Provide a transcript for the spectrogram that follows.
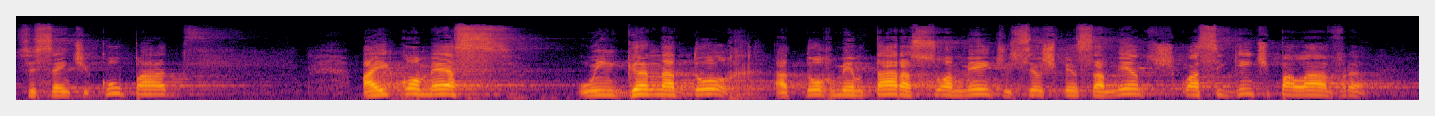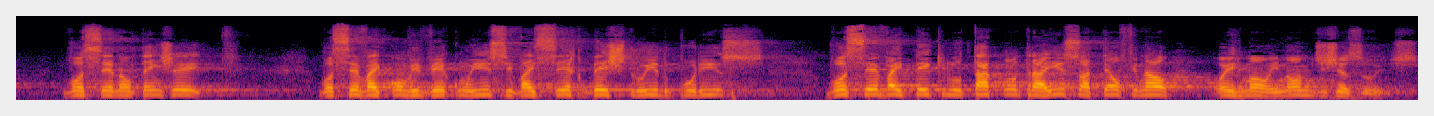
se sente culpado. Aí começa o enganador atormentar a sua mente, os seus pensamentos, com a seguinte palavra: você não tem jeito, você vai conviver com isso e vai ser destruído por isso. Você vai ter que lutar contra isso até o final. Ô irmão, em nome de Jesus,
